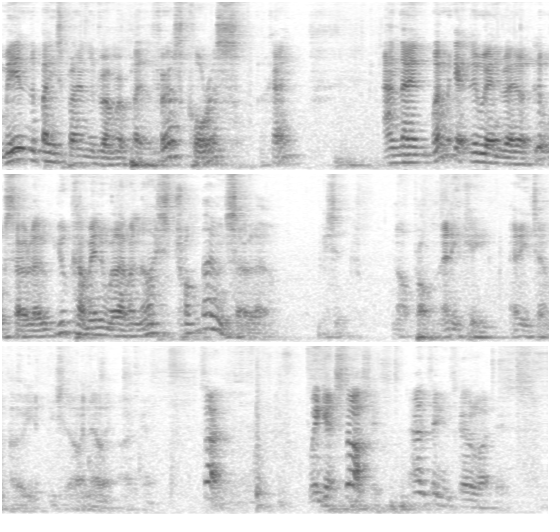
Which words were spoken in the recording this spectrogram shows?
me and the bass player and the drummer play the first chorus, okay? And then when we get to the end of a little solo, you come in and we'll have a nice trombone solo. He said, not a problem, any key, any tempo. He said, I know it. We get started, and things go like this.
